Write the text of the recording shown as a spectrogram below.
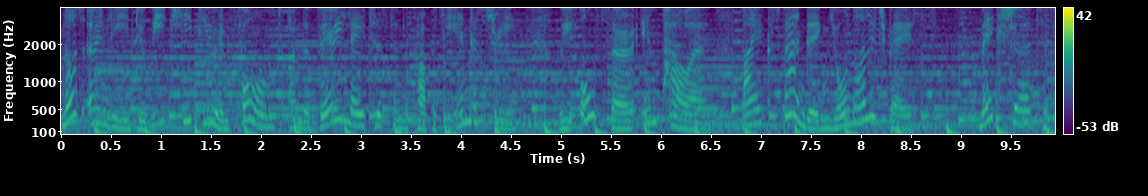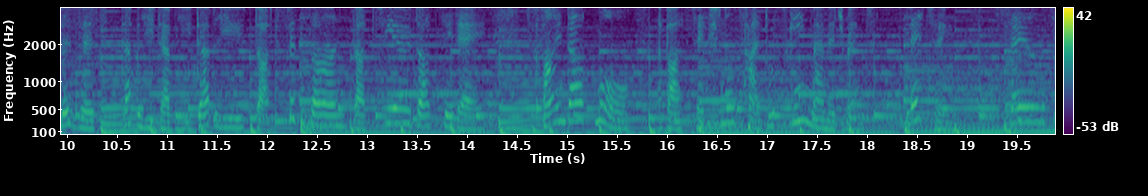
Not only do we keep you informed on the very latest in the property industry, we also empower by expanding your knowledge base. Make sure to visit www.fitzon.co.za to find out more about sectional title scheme management, letting, sales,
